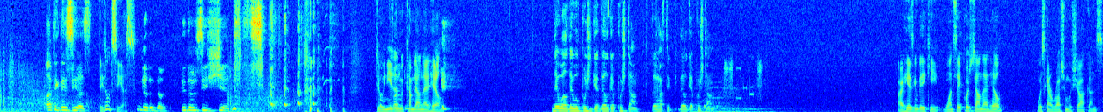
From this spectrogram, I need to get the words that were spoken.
I think they see us. They don't see us. No, they don't. They don't see shit. Do we need them to come down that hill? they will. They will push. Get. They'll get pushed down. They'll have to. They'll get pushed down. All right, here's gonna be the key. Once they push down that hill, we're just gonna rush them with shotguns.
